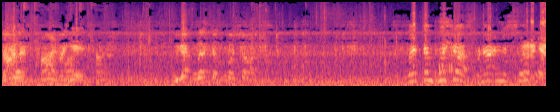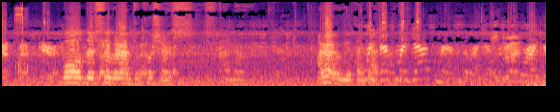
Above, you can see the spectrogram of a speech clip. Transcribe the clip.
Not we yet. have time. Not yet. time. We got let them push us. Let them push us. We're not in the Got a circle. gas mask here. Well, they're still gonna have to push us. Kind of. I gotta go get that Wait, gas that's my gas mask that I have. Hold That's on. before I die.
